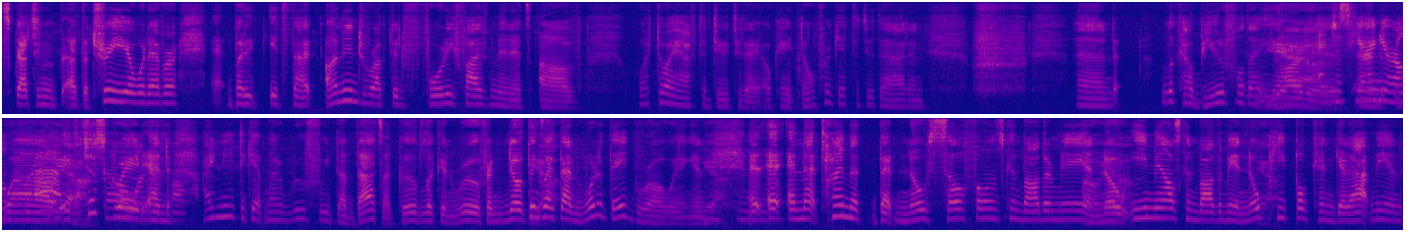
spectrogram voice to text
scratching at the tree or whatever. But it, it's that uninterrupted 45 minutes of. What do I have to do today? Okay, don't forget to do that, and and look how mm. beautiful that yard Yeah. is. And just hearing your own wow, breath it's just so great. And. I need to get my roof redone. That's a good looking roof, and you know things Yeah. like that. And what are they growing? And Yeah. and, and, mm-hmm. and that time that that no cell phones can bother me, oh, and Oh, no yeah. emails can bother me, and no Yeah. people can get at me, and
